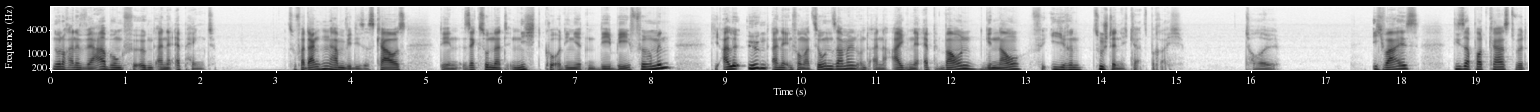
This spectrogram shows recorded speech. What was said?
nur noch eine Werbung für irgendeine App hängt. Zu verdanken haben wir dieses Chaos den 600 nicht koordinierten DB-Firmen, die alle irgendeine Information sammeln und eine eigene App bauen, genau für ihren Zuständigkeitsbereich. Toll. Ich weiß, dieser Podcast wird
